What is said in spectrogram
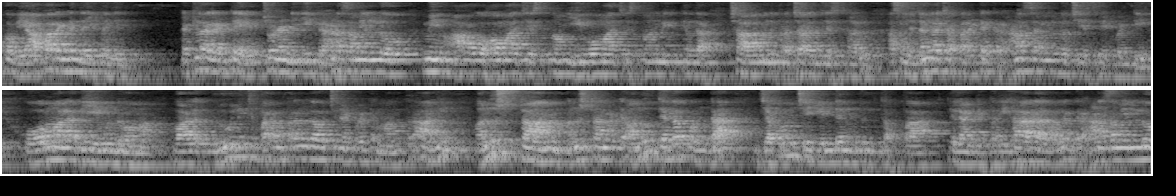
ఒక వ్యాపారం కింద అయిపోయింది. ఎట్లాగంటే చూడండి ఈ గ్రహణ సమయంలో మేము ఆ హోమాలు చేస్తున్నాం ఈ హోమాలు చేస్తున్నాం మీకు కింద చాలామంది ప్రచారం చేస్తున్నారు. అసలు నిజంగా చెప్పాలంటే గ్రహణ సమయంలో చేసేటువంటి హోమాలు అవి ఏముండవమ్మా వాళ్ళ గురువు నుంచి పరంపరంగా వచ్చినటువంటి మంత్రాన్ని అనుష్ఠానం అనుష్ఠానం అంటే అను తెగకుండా జపం చేయండి అని ఉంటుంది తప్ప ఇలాంటి పరిహారాల వల్ల గ్రహణ సమయంలో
